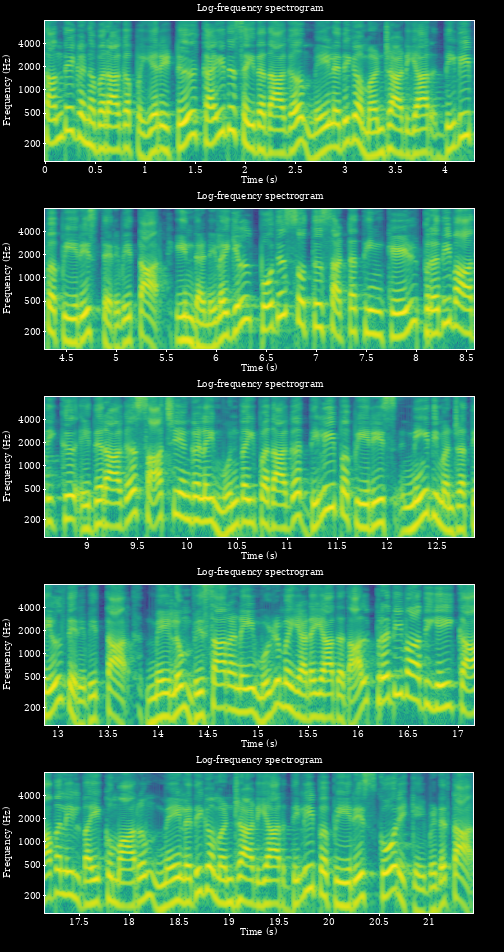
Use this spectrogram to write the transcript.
சந்தேக நபராக பெயரிட்டு கைது செய்ததாக மேலதிக மன்றாடியார் திலீப் பீரிஸ் தெரிவித்தார். இந்த நிலையில் பொது சொத்து சட்டத்தின் கீழ் பிரதிவாதிக்கு எதிராக சாட்சியங்களை முன்வைப்பதாக திலீப் பீரிஸ் நீதிமன்றத்தில் தெரிவித்தார். மேலும் விசாரணை முழுமையடையாததால் பிரதிவாதியை காவலில் வைக்குமாறும் மேலதிக மன்றாடியார் திலீப் பீரிஸ் கோரிக்கை விடுத்தார்.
